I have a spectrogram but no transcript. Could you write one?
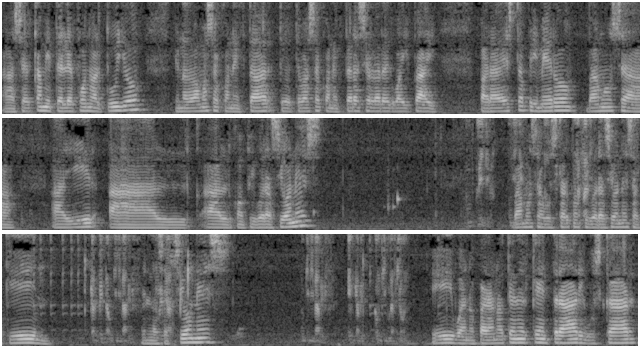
acerca mi teléfono al tuyo y nos vamos a conectar, te, te vas a conectar hacia la red Wi-Fi. Para esto primero vamos a, a ir al, al, configuraciones. Vamos a buscar configuraciones aquí en las opciones. Y bueno, para no tener que entrar y buscar,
